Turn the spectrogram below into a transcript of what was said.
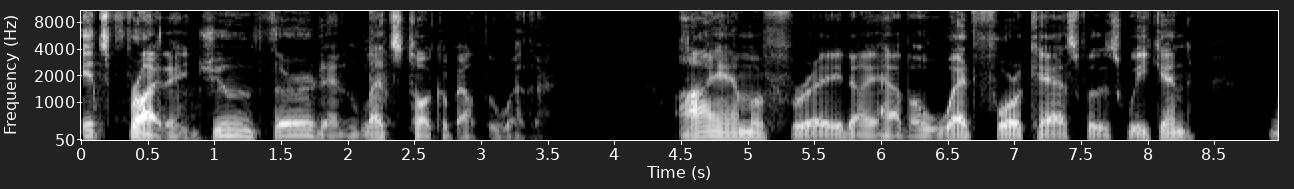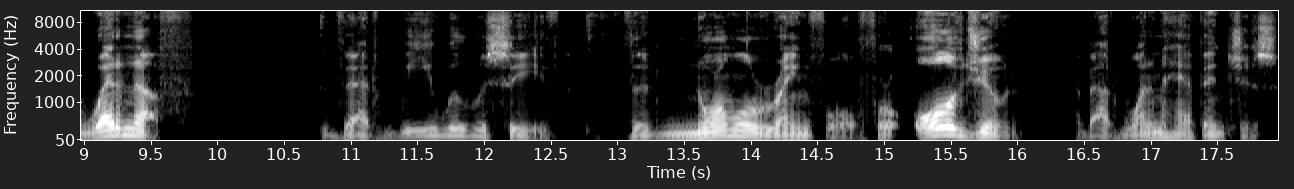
It's Friday, June 3rd, and let's talk about the weather. I am afraid I have a wet forecast for this weekend, wet enough that we will receive the normal rainfall for all of June, about one and a half inches,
